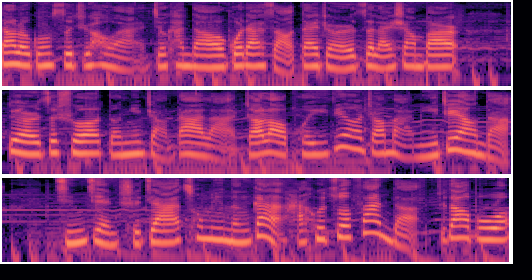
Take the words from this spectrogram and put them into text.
到了公司之后啊，就看到郭大嫂带着儿子来上班，对儿子说：“等你长大了，找老婆一定要找妈咪这样的，勤俭持家，聪明能干，还会做饭的，知道不？”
